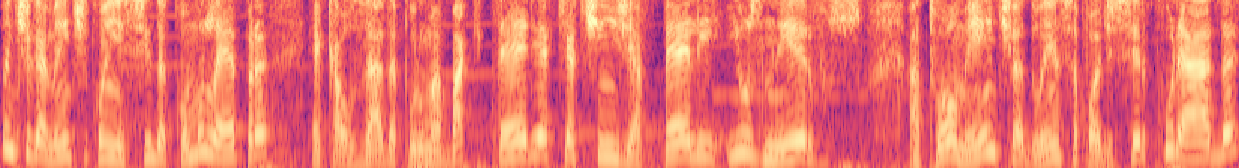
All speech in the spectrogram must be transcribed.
antigamente conhecida como lepra, é causada por uma bactéria que atinge a pele e os nervos. Atualmente, a doença pode ser curada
